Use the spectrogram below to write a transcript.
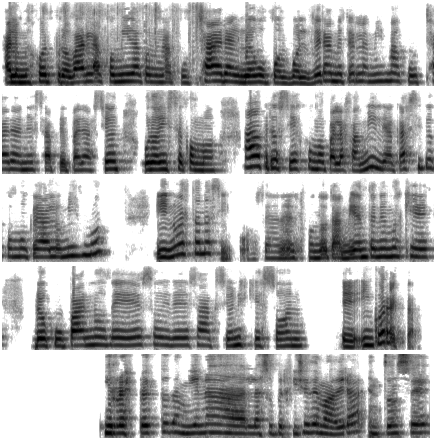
a lo mejor probar la comida con una cuchara y luego por volver a meter la misma cuchara en esa preparación. Uno dice como, ah, pero si es como para la familia, casi que como queda lo mismo. Y no es tan así, o sea, en el fondo también tenemos que preocuparnos de eso y de esas acciones que son eh, incorrectas. Y respecto también a las superficies de madera, entonces,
